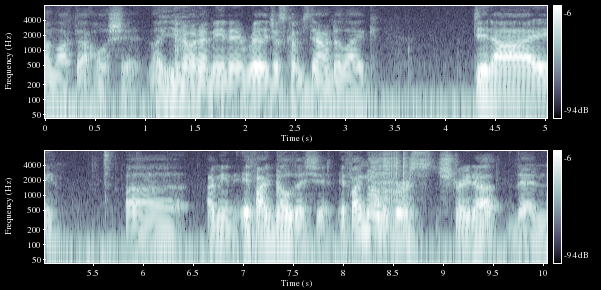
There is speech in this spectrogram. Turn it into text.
unlock that whole shit. Like, you know what I mean? And it really just comes down to like, did I? Uh, I mean, if I know the shit, if I know the verse straight up, then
